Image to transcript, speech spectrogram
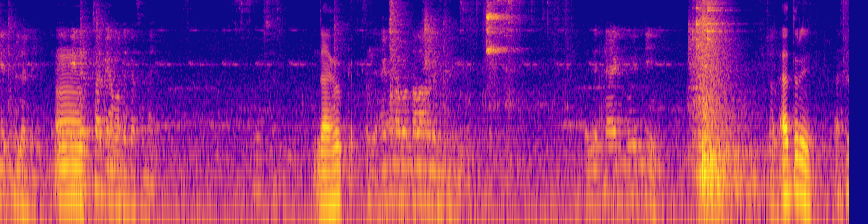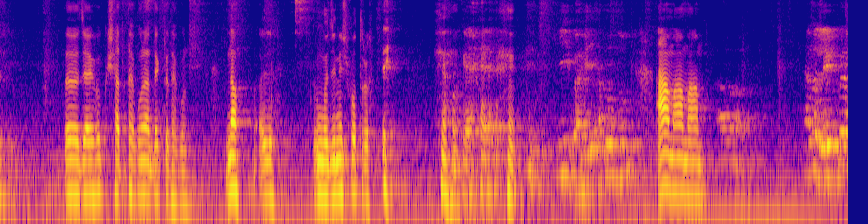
গেট খুলে দিই এটার চাবি আমাদের কাছে নাই। যাই হোক। এখন আবার তালা মেরে দিতে হবে। এই যে এক দুই তিন। চল। এতরি যাই হোক সাথে থাকুন আর দেখতে থাকুন। নাও ওই যে জিনিসপত্র। এত আম আম আম করে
